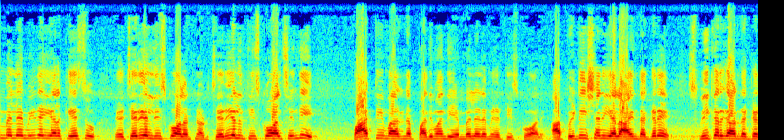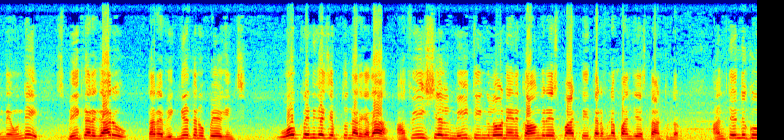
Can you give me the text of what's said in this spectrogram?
ఎమ్మెల్యే మీద ఇవాళ కేసు చర్యలు తీసుకోవాలంటున్నాడు. చర్యలు తీసుకోవాల్సింది పార్టీ మారిన పది మంది ఎమ్మెల్యేల మీద తీసుకోవాలి. ఆ పిటిషన్ ఇలా ఆయన దగ్గరే స్పీకర్ గారి దగ్గరనే ఉంది. స్పీకర్ గారు తన విజ్ఞతను ఉపయోగించి ఓపెన్గా చెప్తున్నారు కదా అఫీషియల్ మీటింగ్లో నేను కాంగ్రెస్ పార్టీ తరఫున పనిచేస్తా అంటున్నారు. అంతెందుకు?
